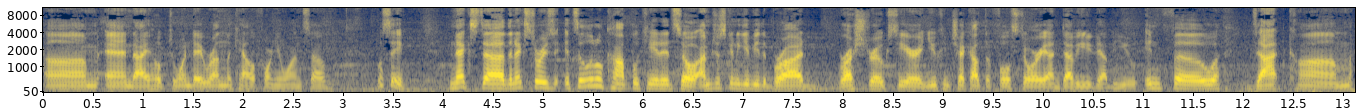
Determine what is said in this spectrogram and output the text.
um, and I hope to one day run the California one. So we'll see. Next, uh, the next story is it's a little complicated, so I'm just going to give you the broad brushstrokes here, and you can check out the full story on wdwinfo.com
